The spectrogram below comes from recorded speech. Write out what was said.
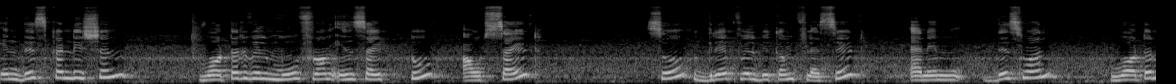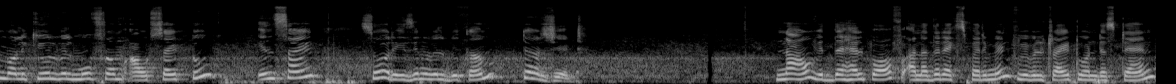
In this condition, water will move from inside to outside. So, grape will become flaccid and in this one, water molecule will move from outside to inside. So, resin will become turgid. Now with the help of another experiment we will try to understand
